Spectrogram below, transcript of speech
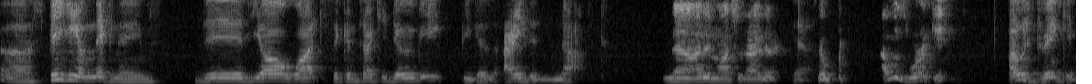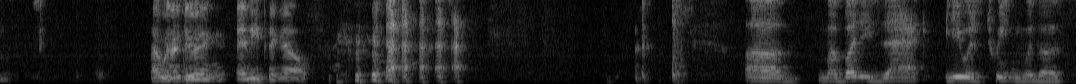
Uh, speaking of nicknames, did y'all watch the Kentucky Derby? Because I did not. No, I didn't watch it either. Yeah, Nope. I was working. I was drinking. I was I- doing anything else. um, my buddy Zach, he was tweeting with us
